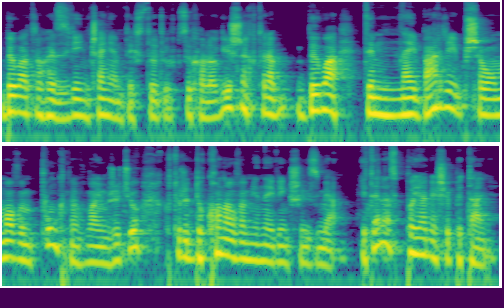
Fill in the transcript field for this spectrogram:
była trochę zwieńczeniem tych studiów psychologicznych, która była tym najbardziej przełomowym punktem w moim życiu, który dokonał we mnie największych zmian. I teraz pojawia się pytanie:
